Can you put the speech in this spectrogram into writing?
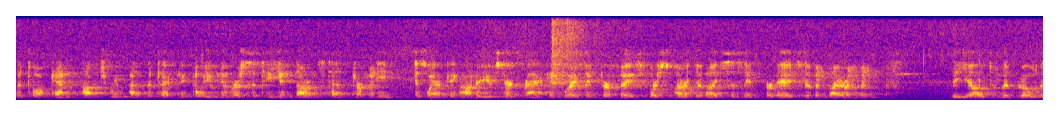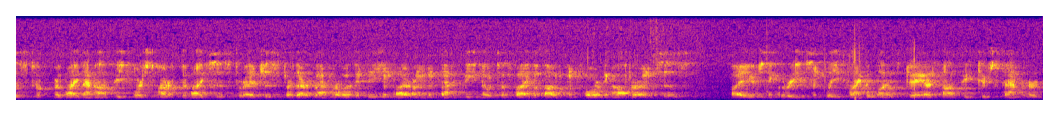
The Punch group at the Technical University in Darmstadt, Germany, is working on a voice interface for smart devices in pervasive environments. The ultimate goal is to provide an API for smart devices to register their camera in the environment and be notified about conforming occurrences. By using recently finalized JSAPI2 standard,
